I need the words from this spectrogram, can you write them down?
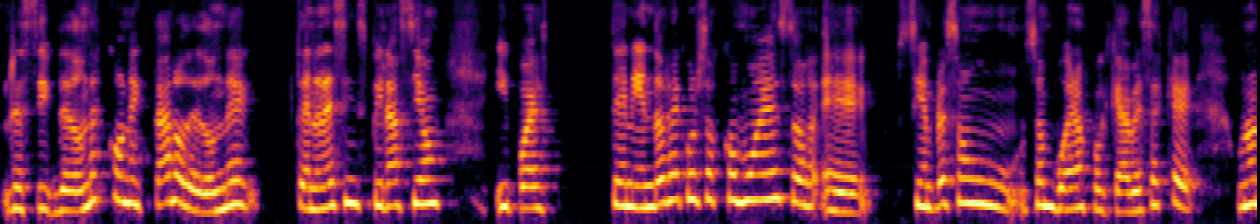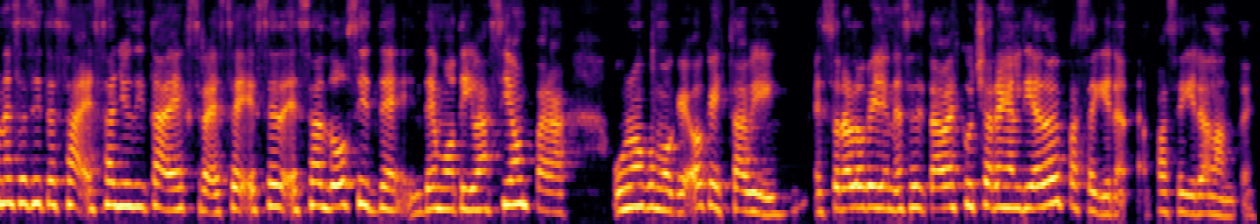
de dónde conectar o de dónde tener esa inspiración y pues teniendo recursos como esos, eh, siempre son, son buenos porque a veces que uno necesita esa, esa ayudita extra, ese, esa dosis de, de, motivación para uno como que, ok, está bien, eso era lo que yo necesitaba escuchar en el día de hoy para seguir, para seguir adelante.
